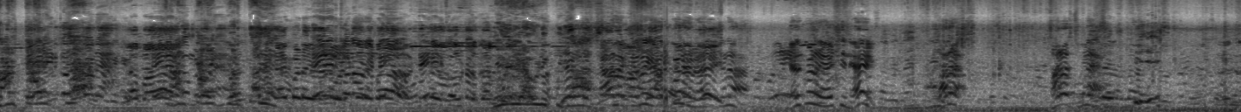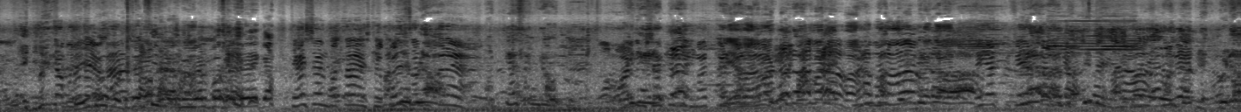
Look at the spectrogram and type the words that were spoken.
ಸರ್ಕಾರಕ್ಕೆ ಸರ್ಕಾರಕ್ಕೆ ಬರ್ತದೆ ನೀವೇ ಉಳಿತೀರಾ ನಾಲ್ಕನ ಎಳ್ಕೊಳ್ಳೋಣ, ಹೇಳ್ತೀನ? ಎಳ್ಕೊಳ್ಳೋಣ, ಹೇಳ್ತೀನಿ ಏಯ್ ಬರ ಬರ ಸುಮ್ನೆ ಸ್ಟೇಷನ್ ಬರ್ತಾರೆ ಅಷ್ಟೇ ಪೊಲೀಸ್ ಬರ್ತಾರೆ ಸ್ಟೇಷನ್ಗೆ ಹೋಗ್ತೀನಿ. ಒಂದು ನಿಮಿಷ ಕೊಡಿ, ಮತ್ತೆ ಬರ, ಬರ, ಬರ. ಕೈ ಎತ್ತು, ಕೈ ಎತ್ತು. ಬಿಡು.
